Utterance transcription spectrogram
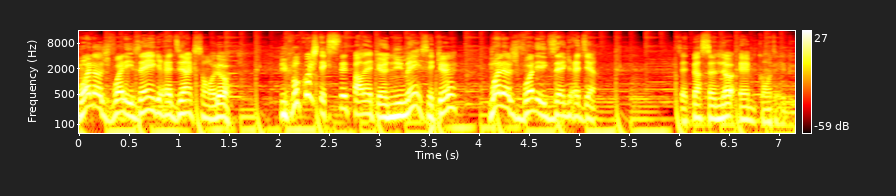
Moi, là, je vois les ingrédients qui sont là. Puis pourquoi je suis excité de parler avec un humain, c'est que moi, là, je vois les ingrédients. Cette personne-là aime contribuer.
